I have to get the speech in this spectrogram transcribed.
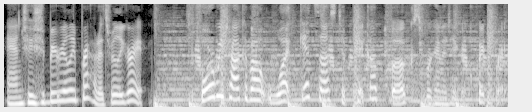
and she should be really proud. It's really great. Before we talk about what gets us to pick up books, we're going to take a quick break.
